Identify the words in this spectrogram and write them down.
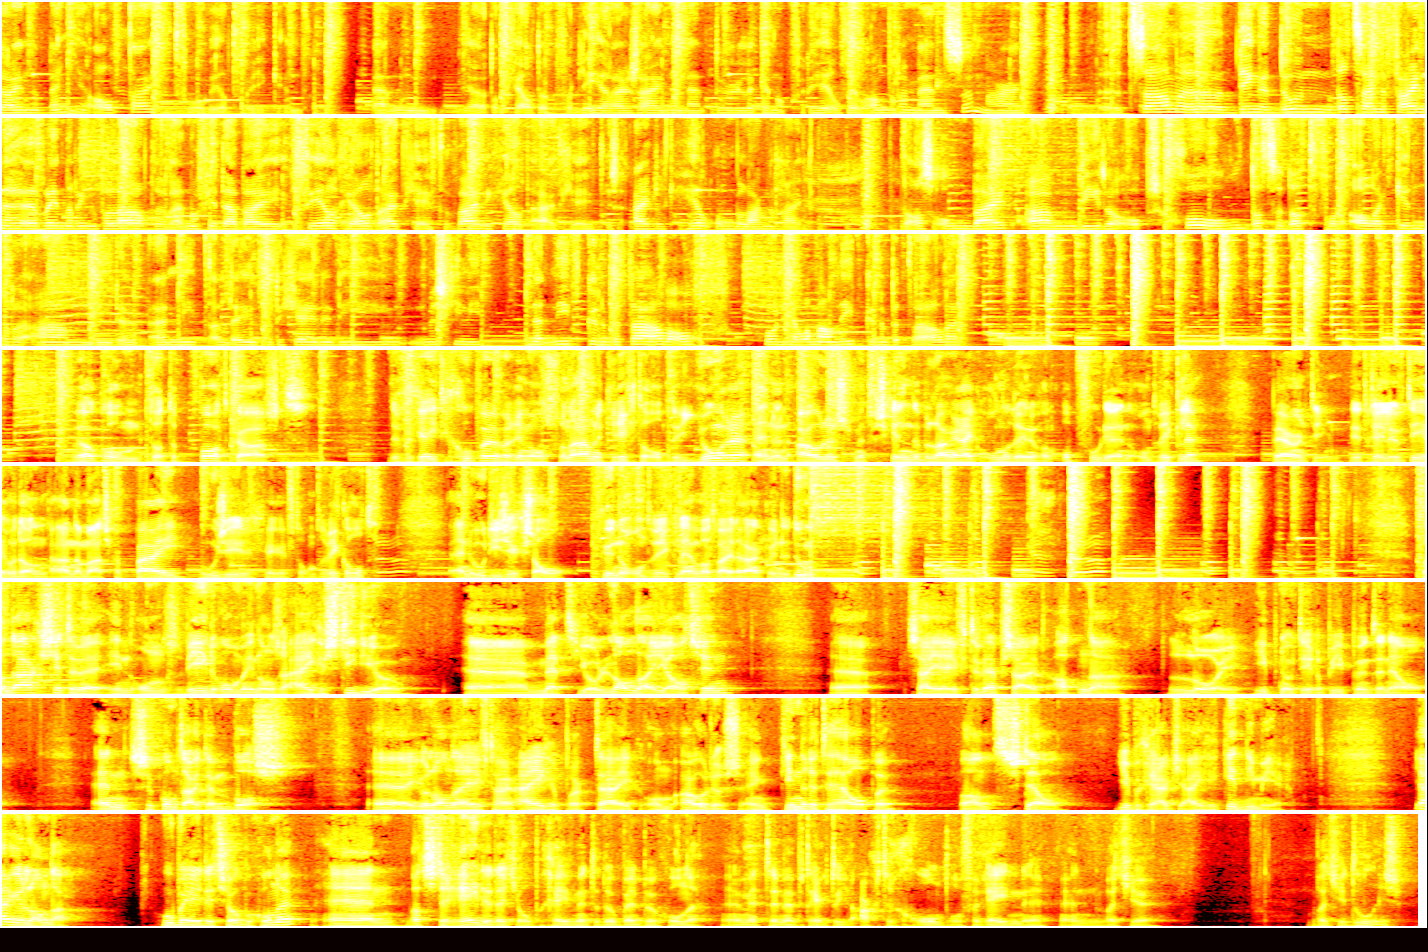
ouder zijn, dan ben je altijd het voorbeeld voor je kind. En ja, dat geldt ook voor leraar zijn en natuurlijk en ook voor heel veel andere mensen. Maar het samen dingen doen, dat zijn de fijne herinneringen van later. En of je daarbij veel geld uitgeeft of weinig geld uitgeeft, is eigenlijk heel onbelangrijk. Als ontbijt aanbieden op school, dat ze dat voor alle kinderen aanbieden. En niet alleen voor degenen die misschien niet, net niet kunnen betalen of gewoon helemaal niet kunnen betalen. Welkom tot de podcast De Vergeten Groepen, waarin we ons voornamelijk richten op de jongeren en hun ouders met verschillende belangrijke onderdelen van opvoeden en ontwikkelen. Parenting. Dit relateren we dan aan de maatschappij, hoe ze zich heeft ontwikkeld en hoe die zich zal kunnen ontwikkelen en wat wij eraan kunnen doen. Vandaag zitten we in ons, wederom in onze eigen studio uh, met Jolanda Jaltsin. Uh, zij heeft de website adnaloyhypnotherapie.nl en ze komt uit Den Bosch. Uh, Jolanda heeft haar eigen praktijk om ouders en kinderen te helpen. Want stel, je begrijpt je eigen kind niet meer. Ja, Jolanda, hoe ben je dit zo begonnen? En wat is de reden dat je op een gegeven moment het ook bent begonnen? Met, met betrekking tot je achtergrond of redenen en wat je, wat je doel is?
